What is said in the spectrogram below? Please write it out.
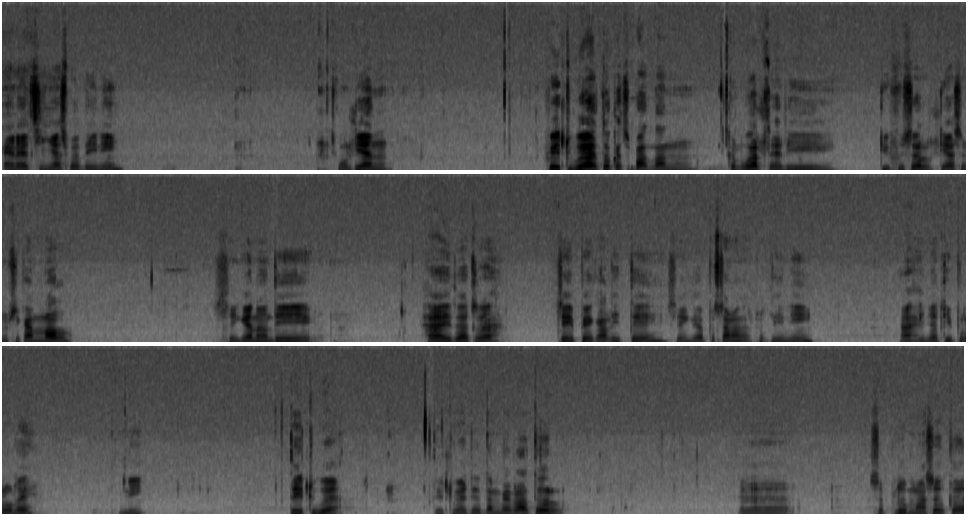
energinya seperti ini kemudian V2 atau kecepatan keluar dari diffuser diasumsikan 0 sehingga nanti H itu adalah CP kali T sehingga persamaan seperti ini akhirnya diperoleh ini T2 T2 itu temperatur eh, sebelum masuk ke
